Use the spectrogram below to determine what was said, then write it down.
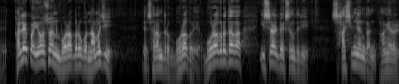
예. 갈렙과 여호수아는 뭐라 그러고 나머지 사람들은 뭐라 그래요? 뭐라 그러다가 이스라엘 백성들이 40년간 방해를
